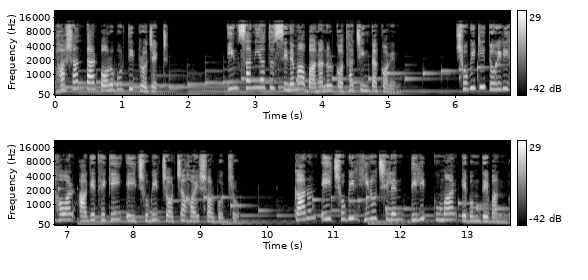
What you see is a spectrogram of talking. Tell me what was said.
ভাসান তার পরবর্তী প্রজেক্ট ইনসানিয়াত সিনেমা বানানোর কথা চিন্তা করেন। ছবিটি তৈরি হওয়ার আগে থেকেই এই ছবির চর্চা হয় সর্বত্র। কারণ এই ছবির হিরো ছিলেন দিলীপ কুমার এবং দেবানন্দ।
